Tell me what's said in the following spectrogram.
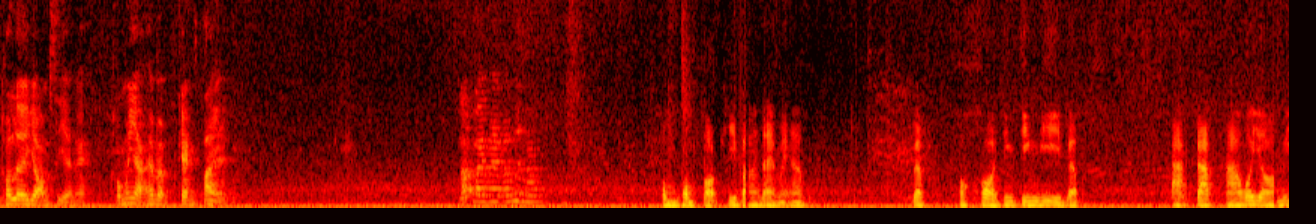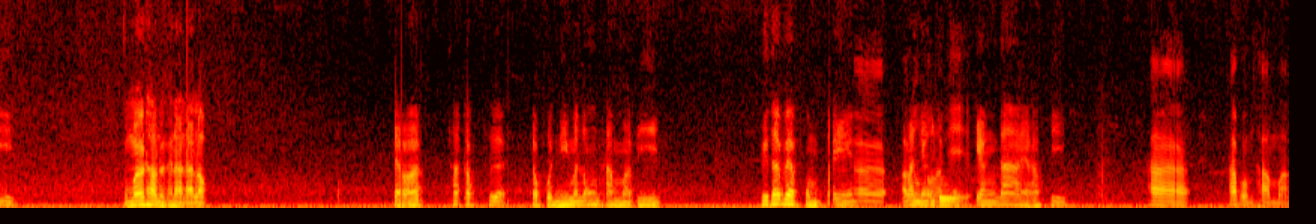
เขาเลยยอมเสียไงเขาไม่อยากให้แบบแกงแตกรับอะไรไหมแป๊บนึงครับ ผมผมขอพี่บ้างได้ไหมครับแบบ ขอขอจริง ๆ พี่แบบกราบกราบเท้าก็ยอมพี่ มึงไม่ต้องทำถึงขนาดนั้นหรอกแต่ว่าถ้ากับเพื่อนกับคนนี้มันต้องทำอะพี่ คือถ้าแบบผมไป เออเอามันตรยังงๆนะดูพี่ แก๊งได้อะครับพี่ ถ้าถ้าผมทำอะ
